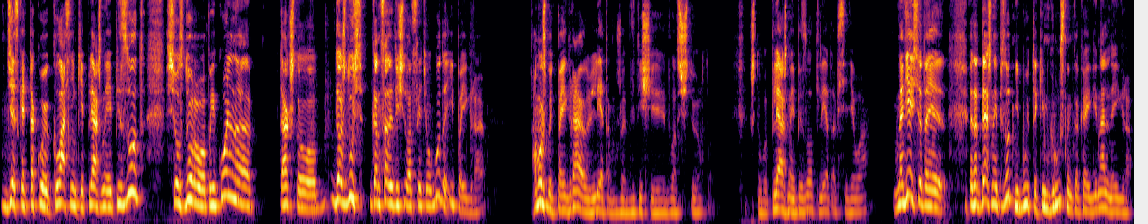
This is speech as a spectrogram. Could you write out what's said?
Дескать, такой классненький пляжный эпизод. Все здорово, прикольно. Так что дождусь конца 2023 года и поиграю. А может быть, поиграю летом уже 2024 чтобы пляжный эпизод, лето, все дела. Надеюсь, это, этот пляжный эпизод не будет таким грустным, как оригинальная игра.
